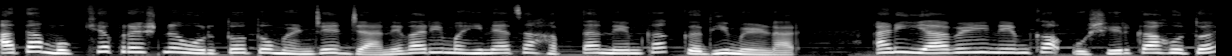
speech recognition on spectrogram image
आता मुख्य प्रश्न उरतो तो म्हणजे जानेवारी महिन्याचा हप्ता नेमका कधी मिळणार? आणि यावेळी नेमका उशीर का होतोय?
